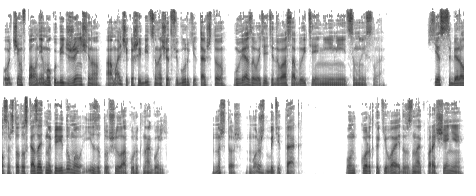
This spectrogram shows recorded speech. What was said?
Отчим вполне мог убить женщину, а мальчик ошибиться насчет фигурки, так что увязывать эти два события не имеет смысла. Хес собирался что-то сказать, но передумал и затушил окурок ногой. Ну что ж, может быть и так. Он коротко кивает в знак прощания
